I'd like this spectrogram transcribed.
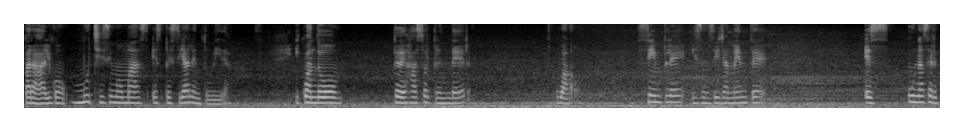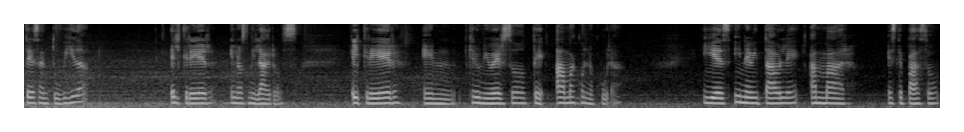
para algo muchísimo más especial en tu vida. Y cuando te dejas sorprender, wow, simple y sencillamente es una certeza en tu vida el creer en los milagros, el creer en que el universo te ama con locura. Y es inevitable amar este paso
